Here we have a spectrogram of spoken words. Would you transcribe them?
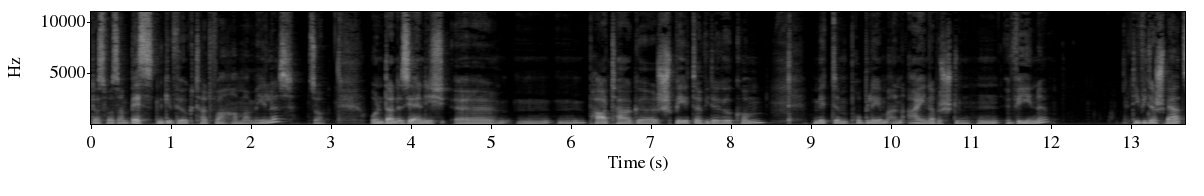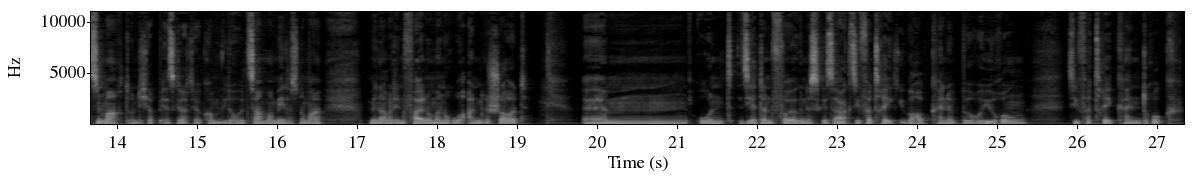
Das, was am besten gewirkt hat, war Hamamelis. So. Und dann ist er endlich äh, ein paar Tage später wiedergekommen mit dem Problem an einer bestimmten Vene die wieder Schmerzen macht. Und ich habe erst gedacht, ja komm, wiederholt sagen wir mir das nochmal. Mir aber den Fall nochmal in Ruhe angeschaut. Ähm, und sie hat dann Folgendes gesagt. Sie verträgt überhaupt keine Berührung. Sie verträgt keinen Druck.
